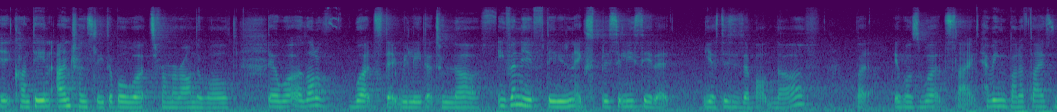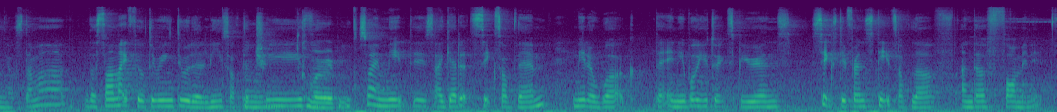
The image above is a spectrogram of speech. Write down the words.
It contained untranslatable words from around the world. There were a lot of words that related to love, even if they didn't explicitly say that, yes, this is about love. But it was words like having butterflies in your stomach, the sunlight filtering through the leaves of the Mm. trees, Komorebi. so I made this, I gathered six of them, made a work that enabled you to experience six different states of love under four minutes.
